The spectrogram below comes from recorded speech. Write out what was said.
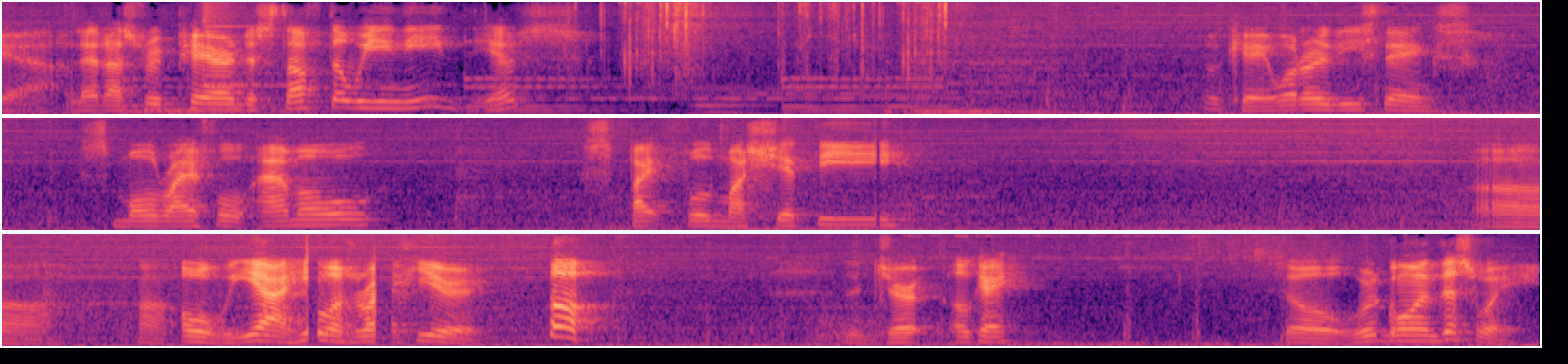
Yeah, let us repair the stuff that we need, yes. Okay, what are these things? Small rifle ammo, spiteful machete. Uh, huh. oh yeah, he was right here. Oh, the jerk. Okay, so we're going this way.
